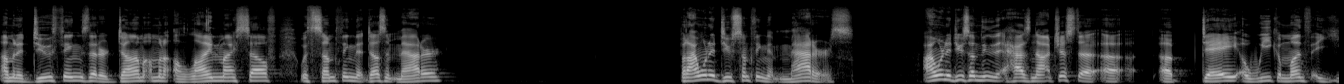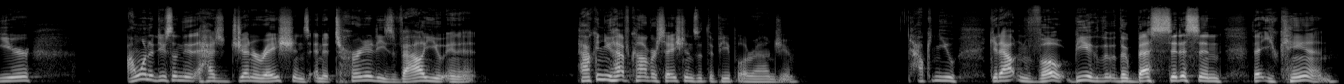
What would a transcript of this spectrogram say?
I'm going to do things that are dumb. I'm going to align myself with something that doesn't matter. But I want to do something that matters. I want to do something that has not just a, a, a day, a week, a month, a year. I want to do something that has generations and eternity's value in it. How can you have conversations with the people around you? How can you get out and vote? Be the best citizen that you can.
